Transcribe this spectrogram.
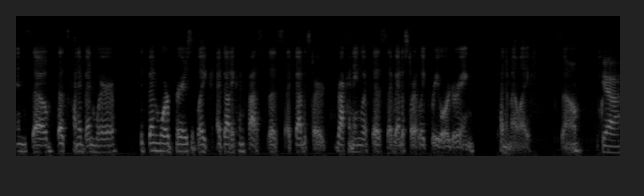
And so that's kind of been where it's been more prayers of like I've got to confess this. I've got to start reckoning with this. I've got to start like reordering kind of my life. So yeah,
